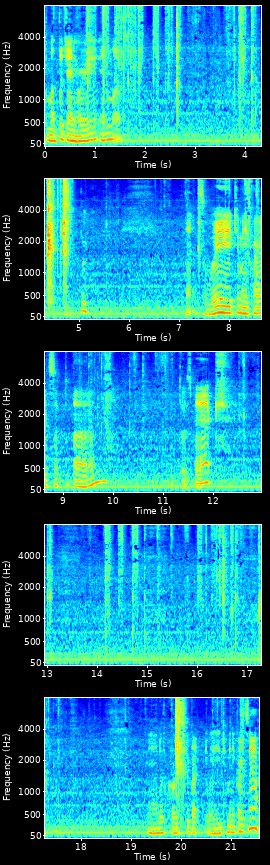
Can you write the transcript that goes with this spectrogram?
the month of January in love. That's way too many cards at the bottom. Put those back. And of course, we've got way too many cards now.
